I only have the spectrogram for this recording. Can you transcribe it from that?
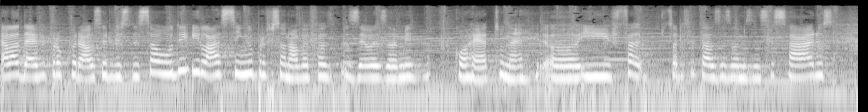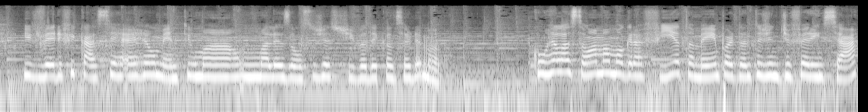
Ela deve procurar o serviço de saúde e lá sim o profissional vai fazer o exame correto né, e solicitar os exames necessários e verificar se é realmente uma, uma lesão sugestiva de câncer de mama. Com relação à mamografia, também é importante a gente diferenciar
